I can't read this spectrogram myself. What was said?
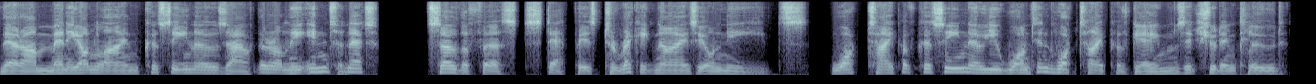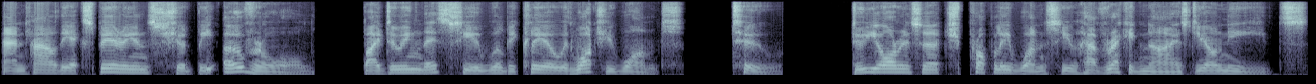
There are many online casinos out there on the internet. So the first step is to recognize your needs, what type of casino you want and what type of games it should include and how the experience should be overall. By doing this you will be clear with what you want. 2. Do your research properly once you have recognized your needs.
